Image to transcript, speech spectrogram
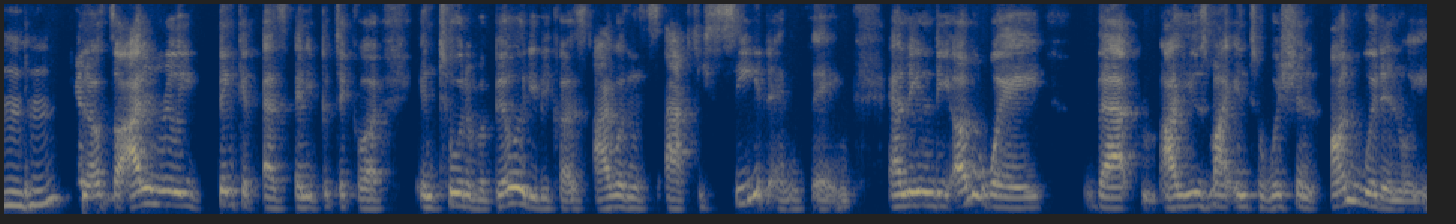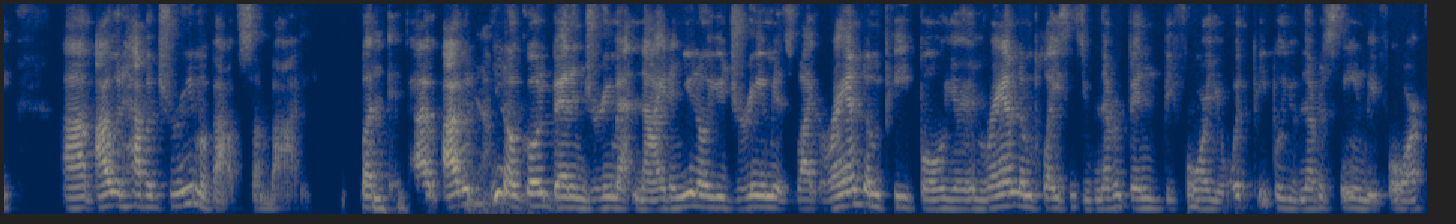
Mm-hmm. You know, so I didn't really think it as any particular intuitive ability because I wasn't actually seeing anything. And in the other way that I use my intuition unwittingly, um, I would have a dream about somebody. But mm-hmm. I, I, would, yeah. you know, go to bed and dream at night. And, you know, you dream it's like random people. You're in random places you've never been before. You're with people you've never seen before.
